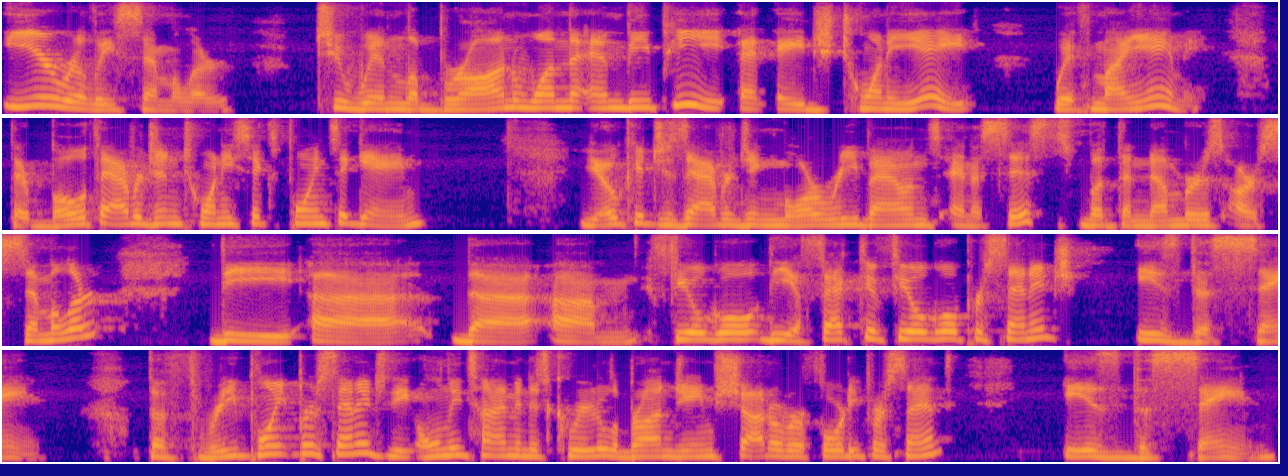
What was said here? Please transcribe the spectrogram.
eerily similar to when LeBron won the MVP at age 28 with Miami. They're both averaging 26 points a game. Jokic is averaging more rebounds and assists, but the numbers are similar. The uh, the um, field goal, the effective field goal percentage is the same. The three point percentage, the only time in his career LeBron James shot over forty percent, is the same.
